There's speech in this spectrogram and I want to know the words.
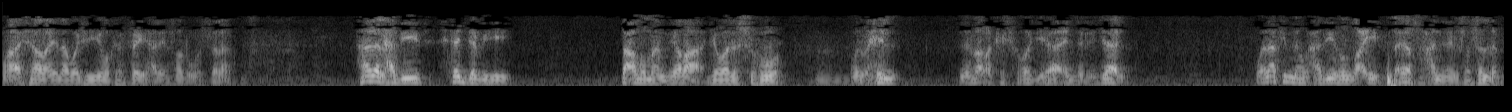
وأشار إلى وجهه وكفيه عليه الصلاة والسلام. هذا الحديث احتج به بعض من يرى جواز السفور ويحل للمرأة كشف وجهها عند الرجال ولكنه حديث ضعيف لا يصح عن النبي صلى الله عليه وسلم.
